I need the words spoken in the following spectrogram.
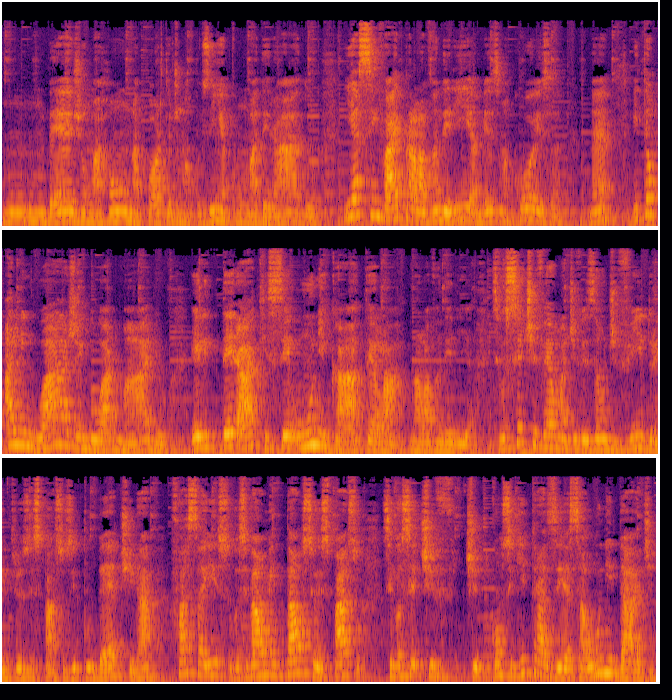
Um, um bege, um marrom na porta de uma cozinha com um madeirado, e assim vai para a lavanderia, a mesma coisa né? Então a linguagem do armário ele terá que ser única até lá na lavanderia. Se você tiver uma divisão de vidro entre os espaços e puder tirar, faça isso. Você vai aumentar o seu espaço se você te, te conseguir trazer essa unidade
